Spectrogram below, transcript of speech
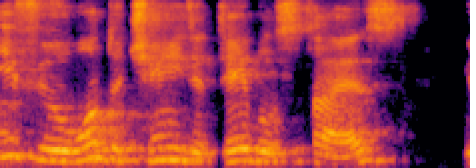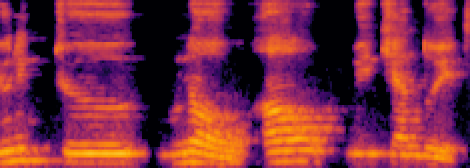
if you want to change the table styles, you need to know how we can do it.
